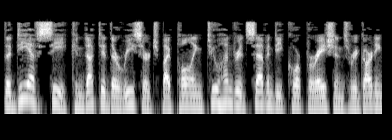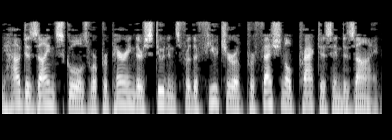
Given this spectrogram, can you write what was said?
The DFC conducted their research by polling 270 corporations regarding how design schools were preparing their students for the future of professional practice in design.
